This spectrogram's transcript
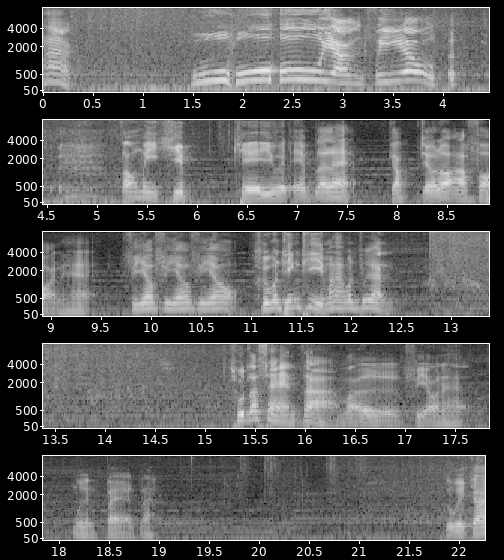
มาก หูหูหูอย่างเฟี้ยว ต้องมีคลิป KUSF แล้วแหละ กับเจอร์โรอาร์ฟอร์นะฮะ เฟี้ยวเฟี้ยวเฟี้ยว คือมันทิ้งถี่มากเพื่อนๆ ชุดละแสนสามอะเออ เฟี้ยวนะฮะหมื่นแปดนะ ดูใกล้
